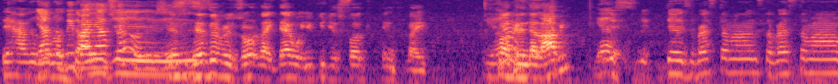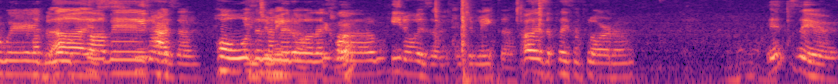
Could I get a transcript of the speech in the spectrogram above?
they have the Y'all little could be by yourselves. dungeons. there's, there's a resort like that where you could just fuck in like Yeah. fucking in the lobby. Yes. There's restaurants, the restaurant where Uh, the little club is, has hedonism. holes in in, the middle of the It's what? club. Hedonism in Jamaica. Oh, there's a place in Florida. It's there.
